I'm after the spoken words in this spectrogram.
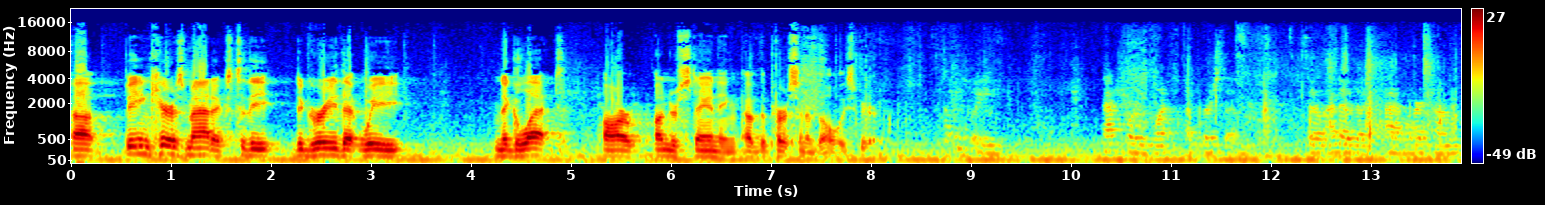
uh, being charismatics to the degree that we neglect our understanding of the person of the Holy Spirit. I think we naturally want a person. So I know that I have a hard time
